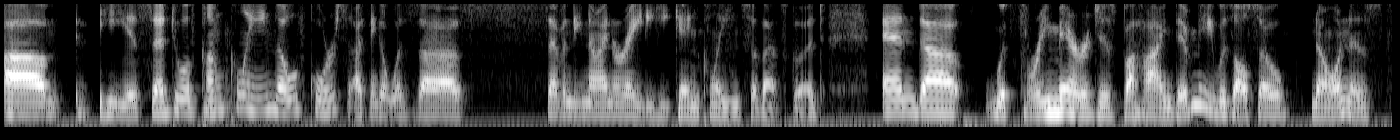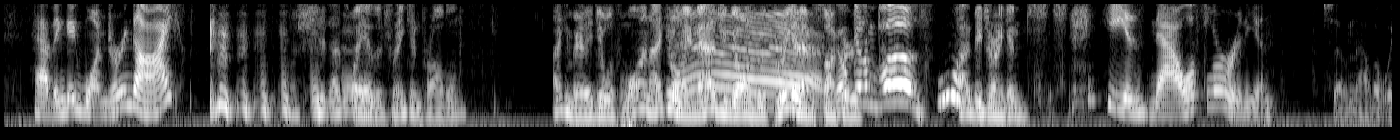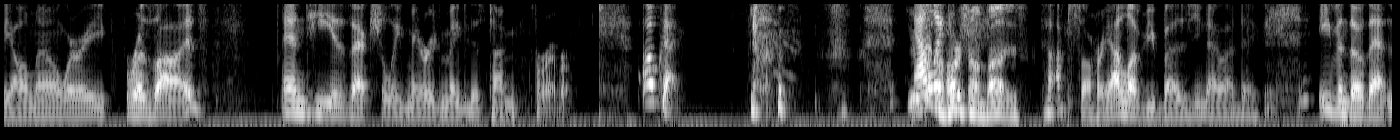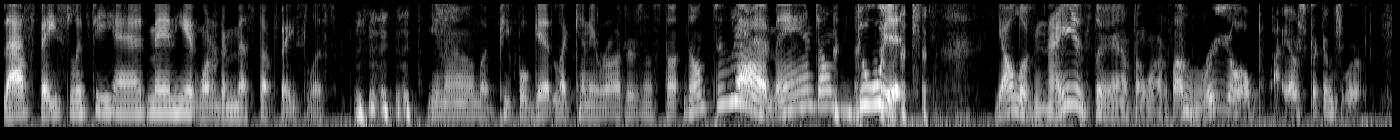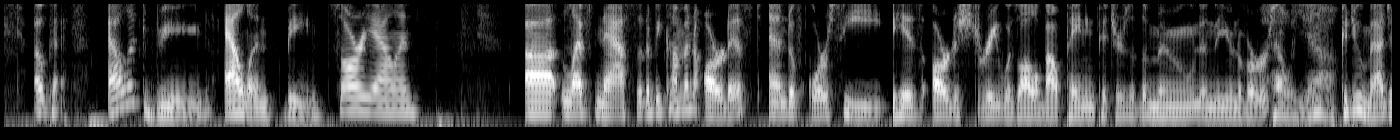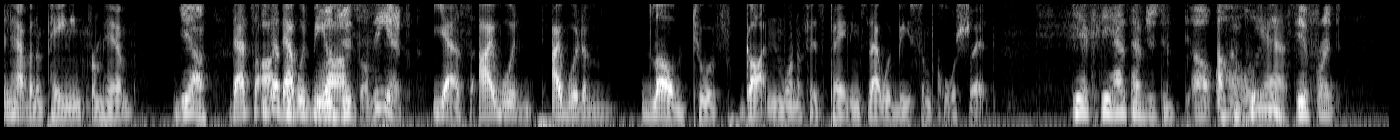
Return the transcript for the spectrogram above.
Um, he is said to have come clean, though, of course. I think it was uh, 79 or 80 he came clean, so that's good. And uh, with three marriages behind him, he was also known as having a wandering eye. Oh, shit, that's why he has a drinking problem. I can barely deal with one. I can only imagine going through three of them suckers. Go get him, Buzz! Ooh, I'd be drinking. He is now a Floridian. So now that we all know where he resides. And he is actually married, maybe this time forever. Okay. You're kind of harsh on Buzz. I'm sorry. I love you, Buzz. You know I do. Even though that last facelift he had, man, he had one of them messed up facelifts. you know, like people get like Kenny Rogers and stuff. Don't do that, man. Don't do it. Y'all look nasty afterwards. I'm real plastic and shit. Okay. Alec Bean, Alan Bean, sorry, Alan, uh, left NASA to become an artist, and of course, he his artistry was all about painting pictures of the moon and the universe. Hell yeah. Could you imagine having a painting from him? Yeah. That's aw- that would be awesome. see it. Yes, I would. I would have loved to have gotten one of his paintings. That would be some cool shit. Yeah, because he has to have just a, a, a Oh, completely yes. different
